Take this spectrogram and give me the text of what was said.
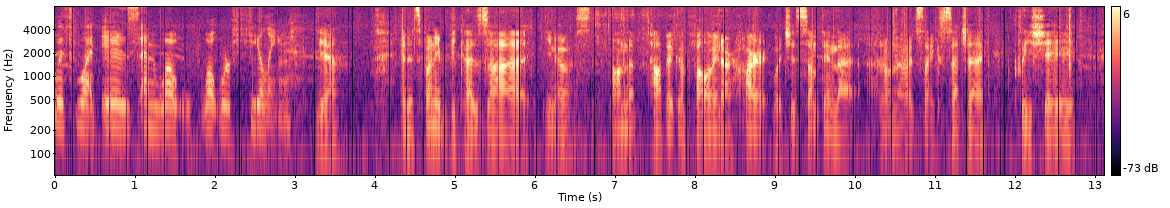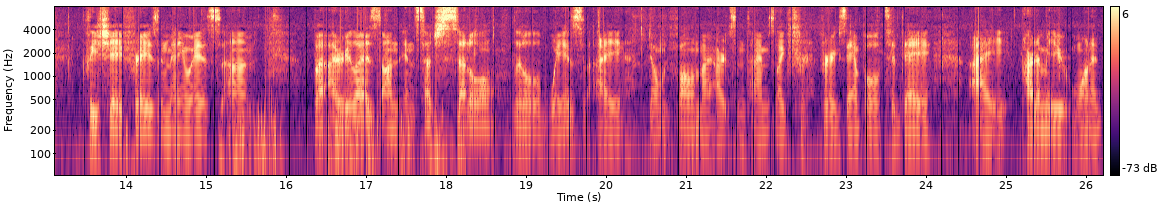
with what is and what what we're feeling. Yeah. And it's funny because, uh, you know, on the topic of following our heart, which is something that, I don't know, it's like such a cliche, cliche phrase in many ways. Um, but I realized on in such subtle little ways, I don't follow my heart sometimes. Like, for, for example, today, I, part of me wanted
